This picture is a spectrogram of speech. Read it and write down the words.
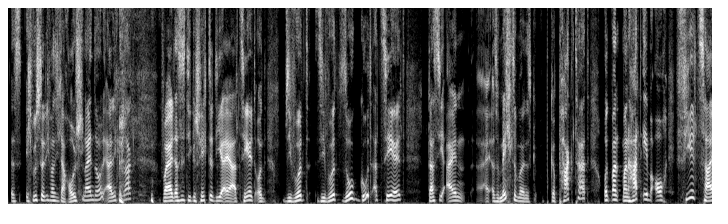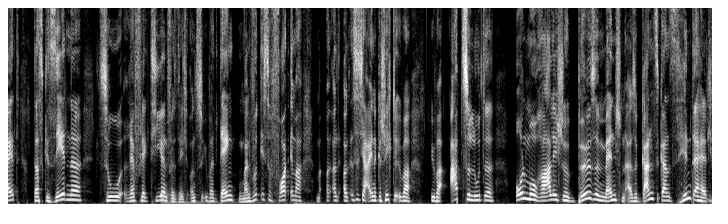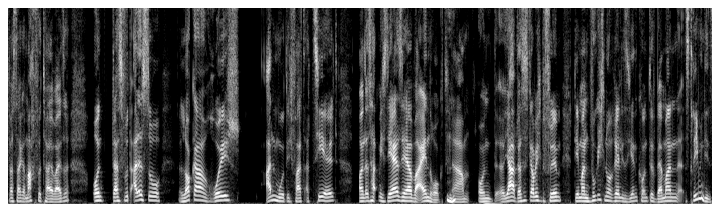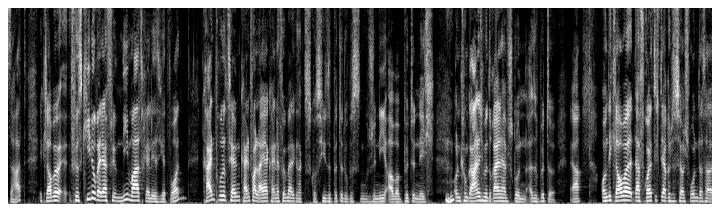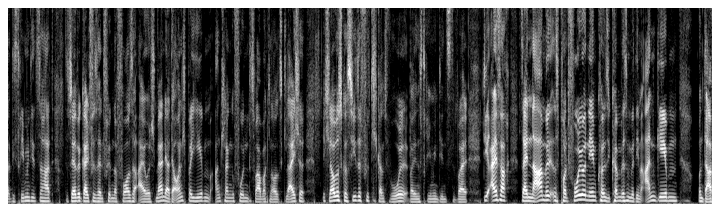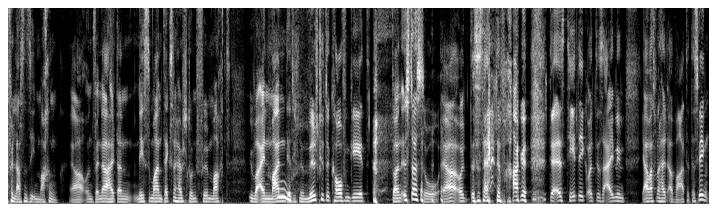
es, ich wüsste nicht, was ich da rausschneiden soll, ehrlich gesagt, weil das ist die Geschichte, die er erzählt und sie wird, sie wird so gut erzählt, dass sie ein, also mich zumindest gepackt hat und man, man hat eben auch viel Zeit, das Gesehene zu reflektieren für sich und zu überdenken. Man wird nicht sofort immer, und, und es ist ja eine Geschichte über, über absolute unmoralische, böse Menschen, also ganz, ganz hinterhältig, was da gemacht wird teilweise. Und das wird alles so locker, ruhig, anmutig fast erzählt. Und das hat mich sehr, sehr beeindruckt. Mhm. Ja. Und äh, ja, das ist, glaube ich, ein Film, den man wirklich nur realisieren konnte, wenn man Streamingdienste hat. Ich glaube, fürs Kino wäre der Film niemals realisiert worden kein Produzent, kein Verleiher, keine Firma hätte gesagt, Scorsese, bitte, du bist ein Genie, aber bitte nicht. Mhm. Und schon gar nicht mit dreieinhalb Stunden, also bitte. Ja. Und ich glaube, da freut sich der Regisseur schon, dass er die Streamingdienste hat. Dasselbe galt für seinen Film davor, The Irishman. Der hat ja auch nicht bei jedem Anklang gefunden, das war aber genau das Gleiche. Ich glaube, Scorsese fühlt sich ganz wohl bei den Streamingdiensten, weil die einfach seinen Namen mit ins Portfolio nehmen können, sie können Wissen mit ihm angeben und dafür lassen sie ihn machen. Ja, und wenn er halt dann nächstes Mal einen sechseinhalb Stunden Film macht, über einen Mann, uh. der sich eine Milchtüte kaufen geht, dann ist das so, ja. Und das ist halt eine Frage der Ästhetik und des eigenen, ja, was man halt erwartet. Deswegen,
